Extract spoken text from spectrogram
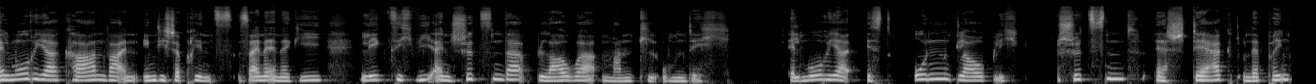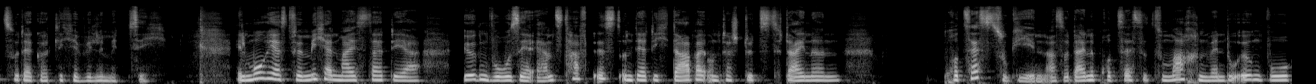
El Moria Khan war ein indischer Prinz. Seine Energie legt sich wie ein schützender blauer Mantel um dich. El Moria ist unglaublich schützend, er stärkt und er bringt so der göttliche Wille mit sich. El Moria ist für mich ein Meister, der irgendwo sehr ernsthaft ist und der dich dabei unterstützt, deinen Prozess zu gehen, also deine Prozesse zu machen. Wenn du irgendwo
